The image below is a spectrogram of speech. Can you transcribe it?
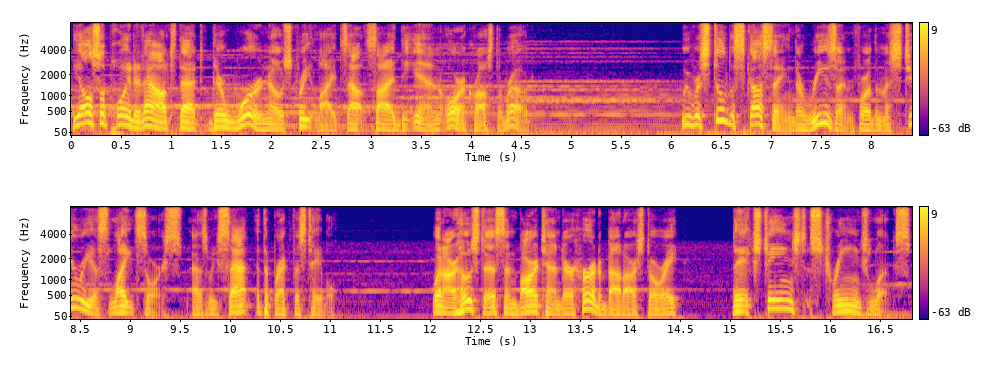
He also pointed out that there were no streetlights outside the inn or across the road. We were still discussing the reason for the mysterious light source as we sat at the breakfast table. When our hostess and bartender heard about our story, they exchanged strange looks,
